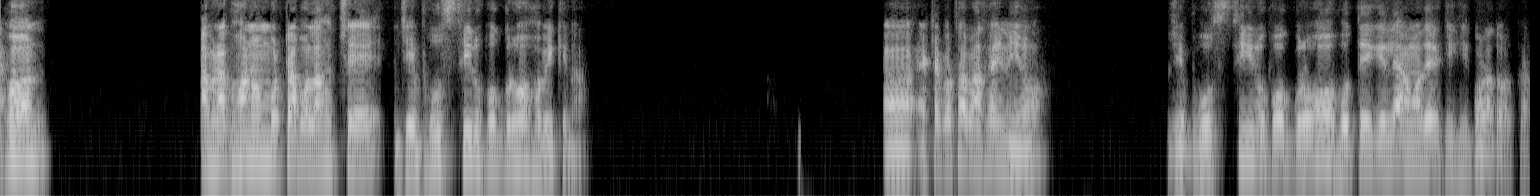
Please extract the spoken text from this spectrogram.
এখন আমরা ঘ নম্বরটা বলা হচ্ছে যে ভূস্থির উপগ্রহ হবে কিনা। একটা কথা মাথায় নিও, যে ভূস্থির উপগ্রহ হতে গেলে আমাদের কি কি করা দরকার?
